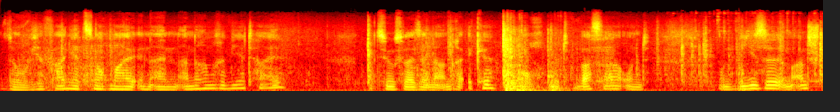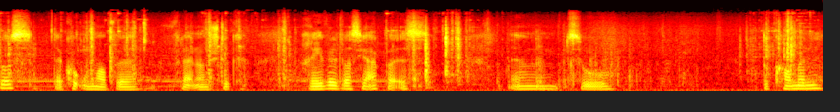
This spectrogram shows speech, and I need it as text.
So, wir fahren jetzt nochmal in einen anderen Revierteil, beziehungsweise in eine andere Ecke, auch mit Wasser und, und Wiese im Anschluss. Da gucken wir mal, ob wir vielleicht noch ein Stück Rehwild, was jagbar ist, ähm, zu bekommen.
